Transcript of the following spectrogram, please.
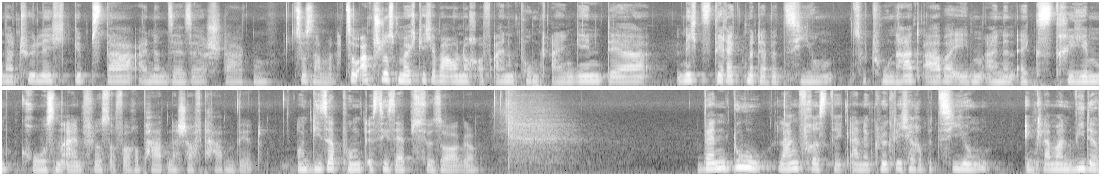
natürlich gibt es da einen sehr, sehr starken Zusammenhang. Zum Abschluss möchte ich aber auch noch auf einen Punkt eingehen, der nichts direkt mit der Beziehung zu tun hat, aber eben einen extrem großen Einfluss auf eure Partnerschaft haben wird. Und dieser Punkt ist die Selbstfürsorge. Wenn du langfristig eine glücklichere Beziehung in Klammern wieder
